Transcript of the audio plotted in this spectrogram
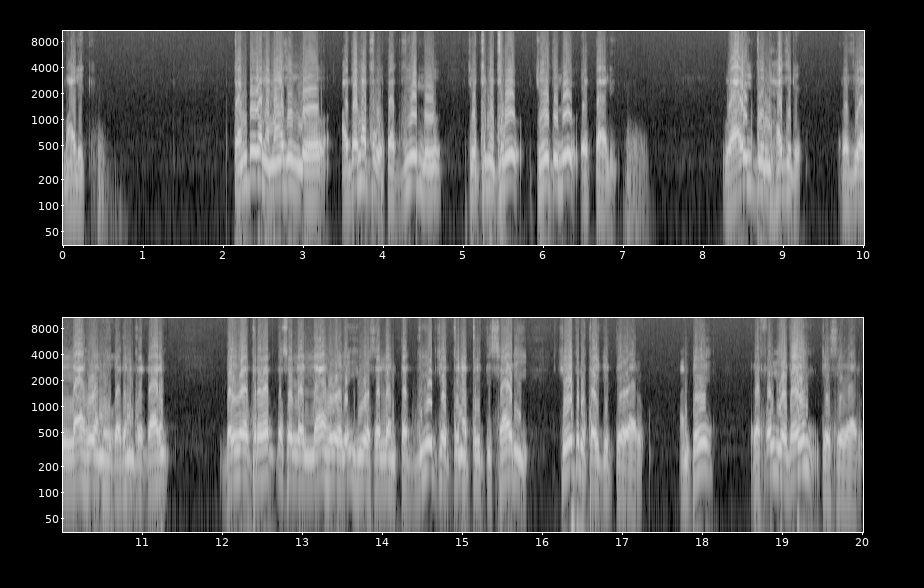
మాలిక్ పండుగ నమాజుల్లో అదనపు తగ్వీర్లు చెప్పినప్పుడు చేతులు ఎత్తాలి. వాయిల్ బిన్ హజర్ రజి అల్లాహు అను కథనం ప్రకారం దైవ ప్రవక్త సల్లల్లాహు అలైహి వసల్లం తగ్వీర్ చెప్పిన ప్రతిసారి చేతులు పైకెత్తేవారు అంటే రఫల్ యదైన్ చేసేవారు.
